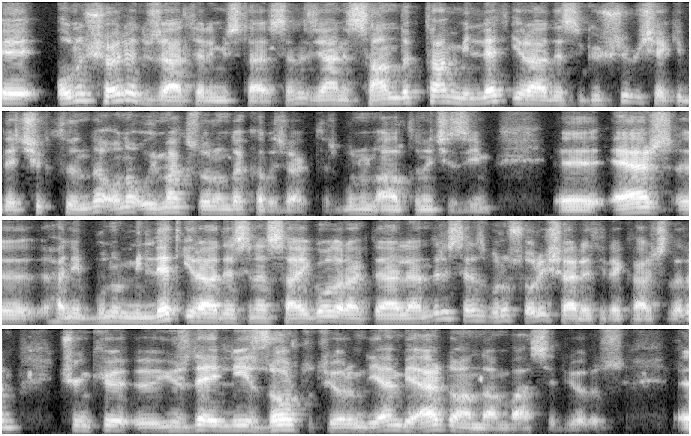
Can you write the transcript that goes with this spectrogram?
E, onu şöyle düzeltelim isterseniz. Yani sandıktan millet iradesi güçlü bir şekilde çıktığında ona uymak zorunda kalacaktır. Bunun altını çizeyim. E, eğer e, hani bunu millet iradesine saygı olarak değerlendirirseniz bunu soru işaretiyle karşılarım. Çünkü yüzde elliyi zor tutuyorum diyen bir Erdoğan'dan bahsediyoruz. E,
